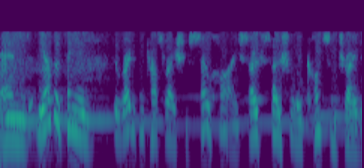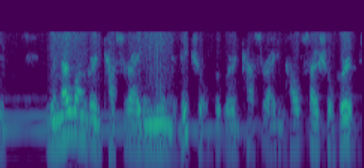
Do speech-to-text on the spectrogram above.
And the other thing is the rate of incarceration is so high, so socially concentrated, we're no longer incarcerating the individual, but we're incarcerating whole social groups.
